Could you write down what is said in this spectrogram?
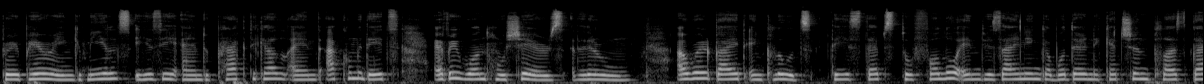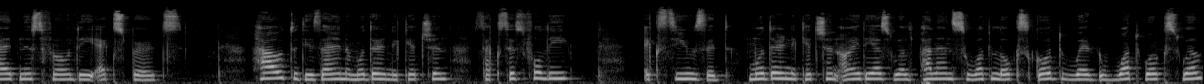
preparing meals easy and practical and accommodates everyone who shares the room. Our guide includes the steps to follow in designing a modern kitchen plus guidance from the experts how to design a modern kitchen successfully. Exused modern kitchen ideas will balance what looks good with what works well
